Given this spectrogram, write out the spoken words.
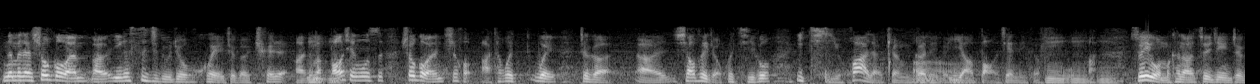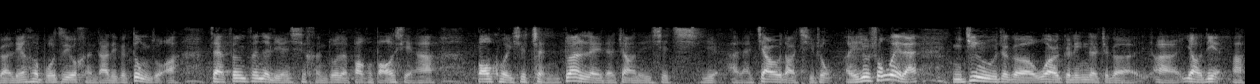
那么在收购完呃，应该四季度就会这个确认啊。那么保险公司收购完之后啊，它会为这个呃消费者会提供一体化的整个的一个医药保健的一个服务啊。所以我们看到最近这个联合博资有很大的一个动作啊，在纷纷的联系很多的包括保险啊。包括一些诊断类的这样的一些企业啊，来加入到其中啊，也就是说，未来你进入这个沃尔格林的这个啊药店啊，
